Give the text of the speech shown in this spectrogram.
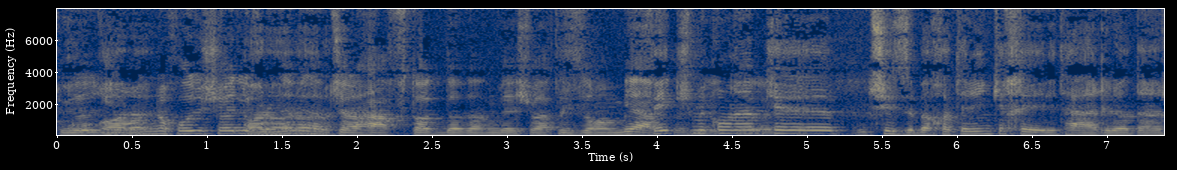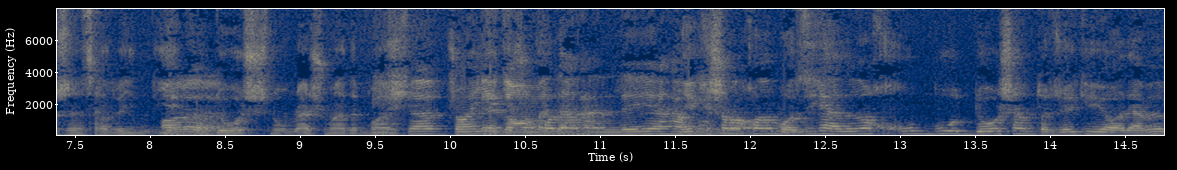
توی آره. خودش خیلی آره. نمی‌دونم آره. چرا هفتاد دادن بهش وقتی زامبی فکر می‌کنم که چیزه به خاطر اینکه خیلی تغییرات درش نسبت به یک و دوش نمرش اومده پایین. چون ادامه دهنده هم یکی شما خودم بازی کرده خوب بود دوش هم تا جایی که یه آدمه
